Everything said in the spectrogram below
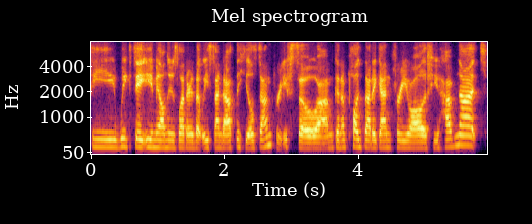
the weekday email newsletter that we send out, the Heels Down Brief. So I'm going to plug that again for you all. If you have not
